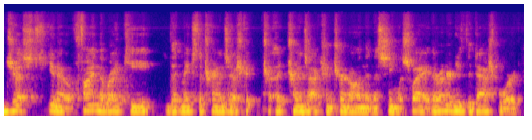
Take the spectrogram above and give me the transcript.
just you know find the right key that makes the transaction tra- transaction turn on in a seamless way. They're underneath the dashboard,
